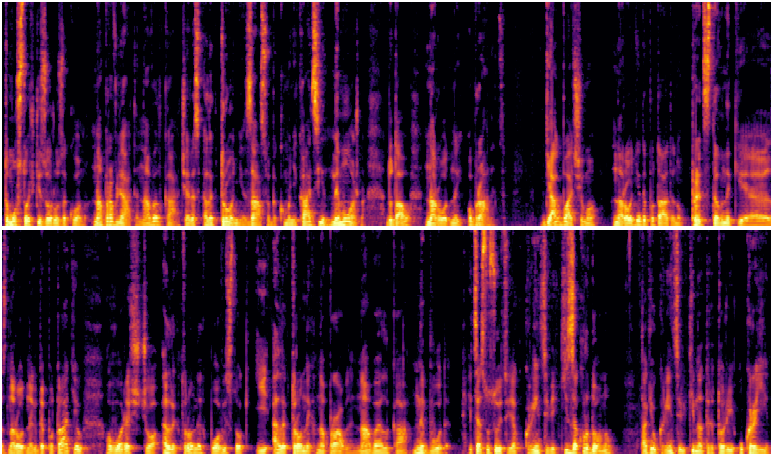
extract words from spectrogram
Тому з точки зору закону направляти на ВЛК через електронні засоби комунікації не можна, додав народний обранець. Як бачимо, народні депутати, ну представники е, з народних депутатів говорять, що електронних повісток і електронних направлень на ВЛК не буде. І це стосується як українців, які за кордоном, так і українців, які на території України.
